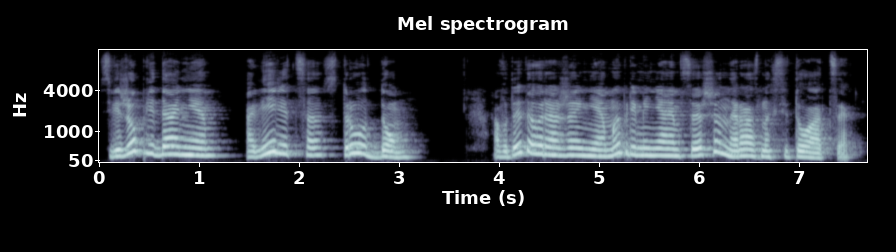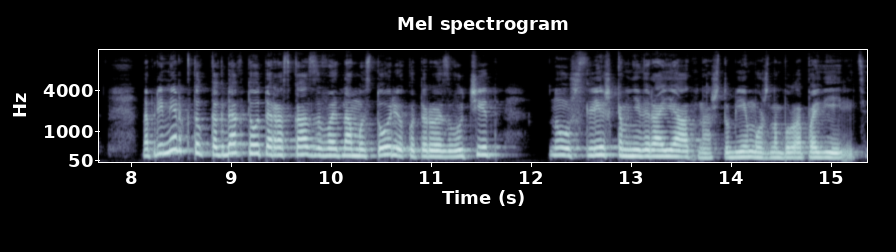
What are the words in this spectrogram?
Свежо предание, а верится с трудом. А вот это выражение мы применяем в совершенно разных ситуациях. Например, кто, когда кто-то рассказывает нам историю, которая звучит, ну уж слишком невероятно, чтобы ей можно было поверить.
